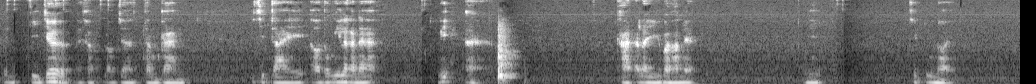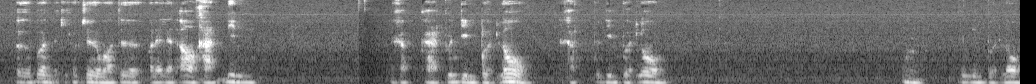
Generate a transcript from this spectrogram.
เป็นฟีเจอร์นะครับ เราจะทำการ จิตใจเอาตรงนี้แล้วกันนะฮะนี่อ่าขาดอะไรหรือเปล่าครับเนี่ยนี้เช็คดูหน่อย Urban Agriculture Water Balance อ้อขาดดินนะครับขาดพื้นดินเปิดโล่งนะครับพื้นดินเปิดโล่งอืมพื้นดินเปิดโล่ง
